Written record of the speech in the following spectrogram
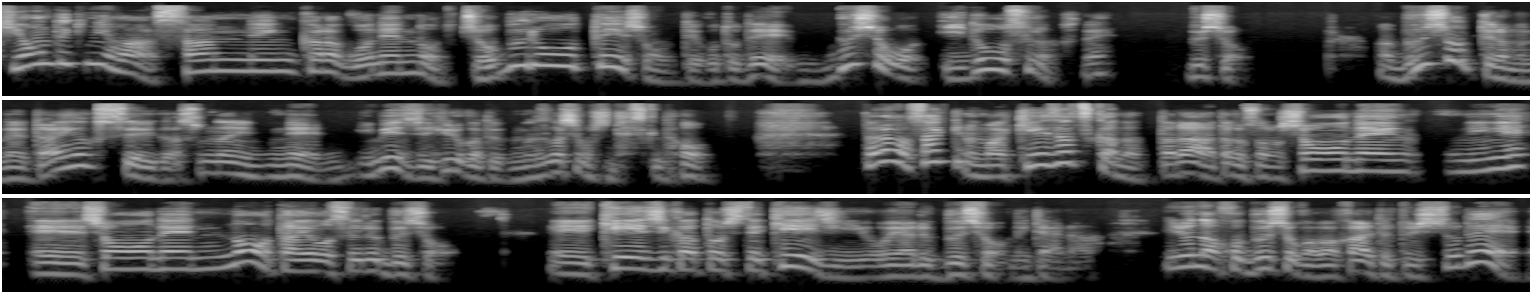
基本的には3年から5年のジョブローテーションということで、部署を移動するんですね。部署。まあ、部署っていうのもね、大学生がそんなにね、イメージできるかというと難しいかもしれないですけど、例えばさっきのまあ警察官だったら、例えばその少年にね、えー少年の対応する部署、えー刑事課として刑事をやる部署みたいな、いろんなこう部署が分かれてると一緒で、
